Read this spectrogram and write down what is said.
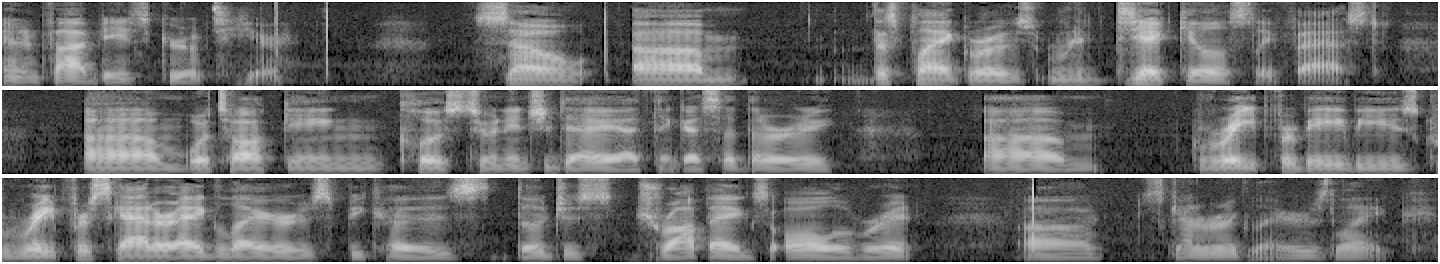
and in five days grew up to here. So, um, this plant grows ridiculously fast. Um, we're talking close to an inch a day. I think I said that already. Um, great for babies, great for scatter egg layers because they'll just drop eggs all over it. Uh, scatter egg layers like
